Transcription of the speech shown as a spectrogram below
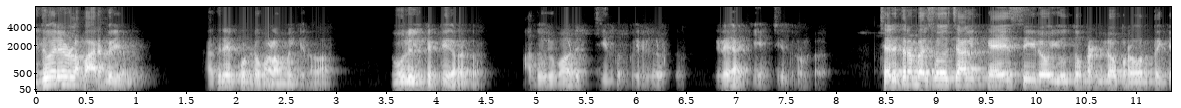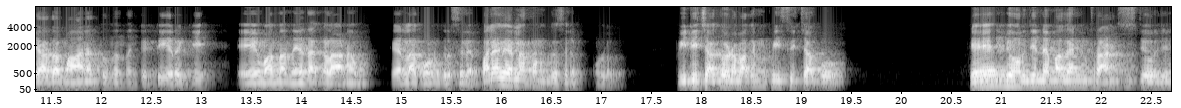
ഇതുവരെയുള്ള പാരമ്പര്യം കതിരെ കൊണ്ട് വളം വയ്ക്കുന്നതാണ്. നൂലിൽ കെട്ടിയിറക്കും. അത് ഒരുപാട് ചീത്തപ്പേരുകൾക്ക് ഇടയാക്കുകയും ചെയ്തിട്ടുണ്ട്. ചരിത്രം പരിശോധിച്ചാൽ കെ എസ് സിയിലോ യൂത്ത് ഫ്രണ്ടിലോ പ്രവർത്തിക്കാതെ മാനത്തു നിന്നും കെട്ടിയിറക്കി വന്ന നേതാക്കളാണ് കേരള കോൺഗ്രസ്സിലെ പല കേരള കോൺഗ്രസ്സിലും ഉള്ളത്. പി ടി ചാക്കോയുടെ മകൻ P C Chacko K M ജോർജിന്റെ മകൻ ഫ്രാൻസിസ് ജോർജ്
